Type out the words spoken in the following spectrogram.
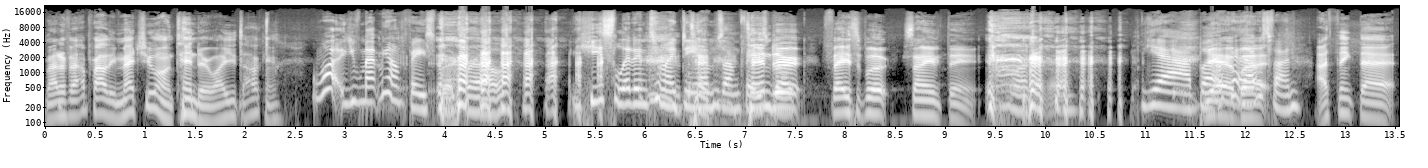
Matter of fact, I probably met you on Tinder while you talking. what? You met me on Facebook, bro. he slid into my DMs on Facebook. Tinder, Facebook, same thing. Yeah, but Yeah, okay, that was fun. I think that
